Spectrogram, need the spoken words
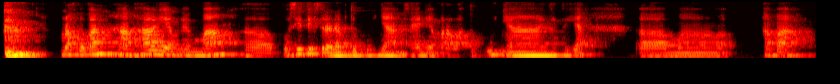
melakukan hal-hal yang memang eh, positif terhadap tubuhnya. Misalnya dia merawat tubuhnya gitu ya eh, me, apa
